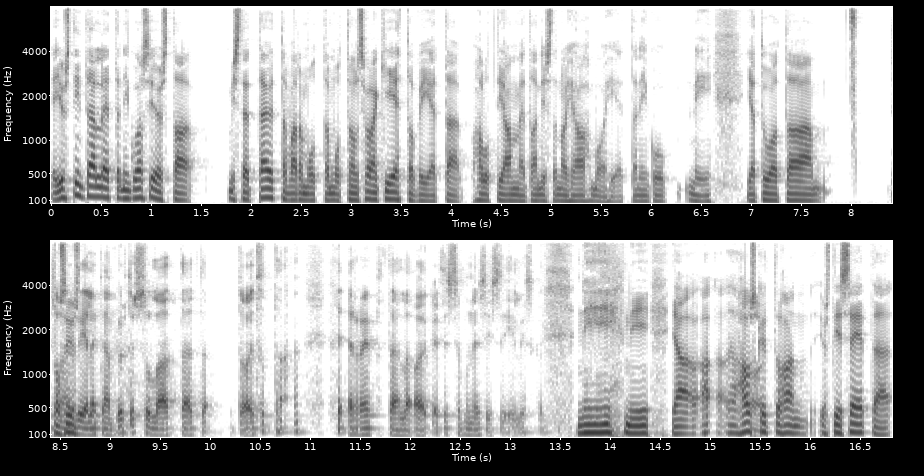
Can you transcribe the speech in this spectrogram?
ja justiin tälle, että niin kuin asioista mistä ei täyttä varmuutta, mutta on se vähän kiehtovia, että haluttiin ammentaa niistä noihin hahmoihin, että niin kuin, niin. Ja tuota, tosi just... vieläkään pysty sulattaa, että toi tota, rep täällä oikeasti semmoinen sisiiliska. Niin, niin, ja hauska juttuhan just se, että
